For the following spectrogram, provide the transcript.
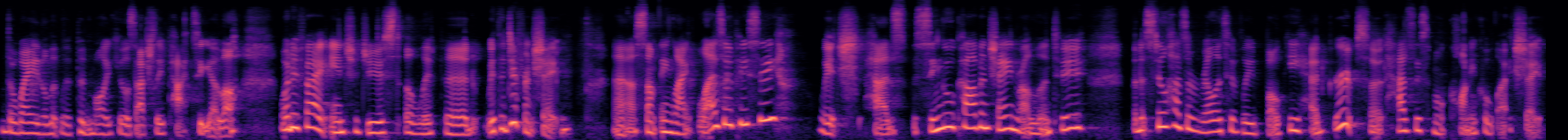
the way the lipid molecules actually pack together? What if I introduced a lipid with a different shape? Uh, something like lyso-PC, which has a single carbon chain rather than two, but it still has a relatively bulky head group, so it has this more conical-like shape.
